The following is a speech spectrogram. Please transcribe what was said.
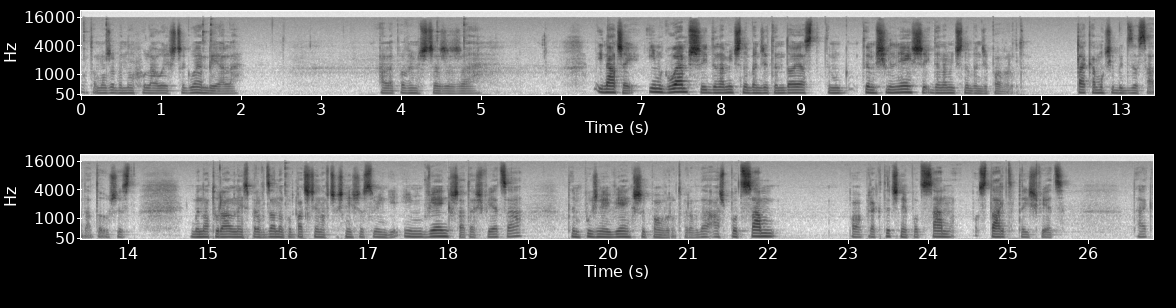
no to może będą hulały jeszcze głębiej, ale ale powiem szczerze, że inaczej, im głębszy i dynamiczny będzie ten dojazd, tym, tym silniejszy i dynamiczny będzie powrót. Taka musi być zasada, to już jest jakby naturalne i sprawdzone. Popatrzcie na wcześniejsze swingi. Im większa ta świeca, tym później większy powrót, prawda? Aż pod sam, po, praktycznie pod sam start tej świecy. Tak?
